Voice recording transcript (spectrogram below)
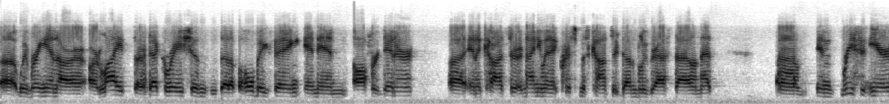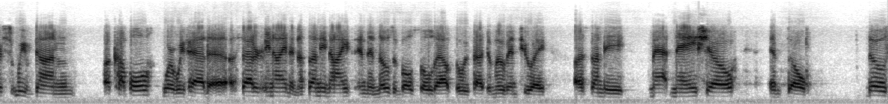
uh, we bring in our, our lights, our decorations, and set up a whole big thing, and then offer dinner uh, and a concert, a 90 minute Christmas concert done bluegrass style. And that, um, in recent years, we've done a couple where we've had a, a Saturday night and a Sunday night, and then those have both sold out, so we've had to move into a, a Sunday matinee show. And so those,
